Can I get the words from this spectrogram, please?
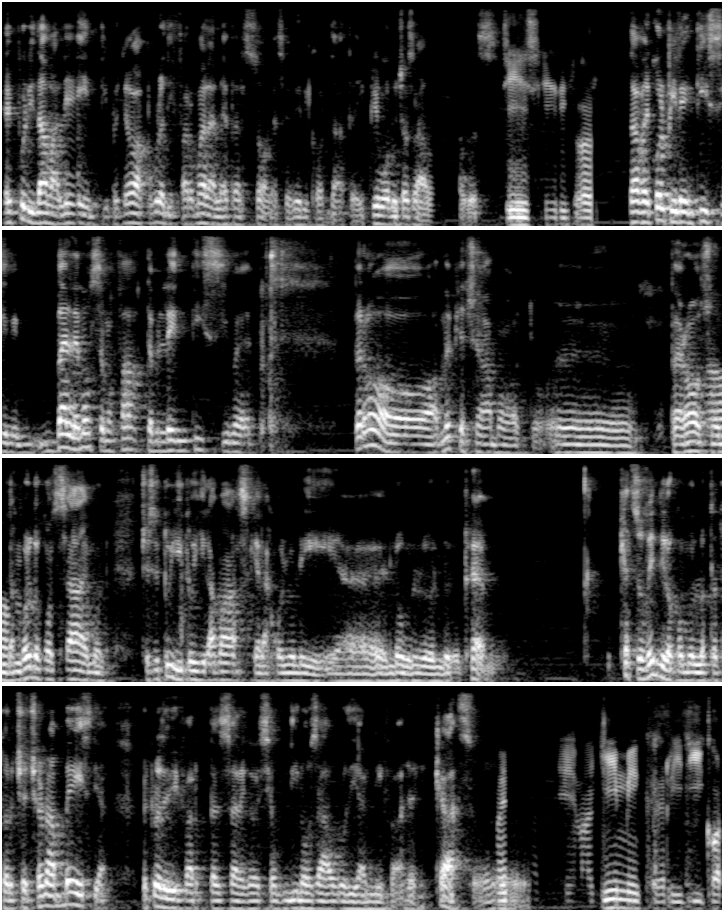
E poi li dava lenti perché aveva paura di far male alle persone, se vi ricordate, il primo Luciasaurus. Sì, sì, ricordo. Dava i colpi lentissimi, belle mosse ma fatte lentissime. Però a me piaceva molto. eh, però sono No. d'accordo con Simon. Cioè, se tu gli togli la maschera, quello lì, eh, lo- lo- lo- cioè, cazzo, vendilo come un lottatore. Cioè, c'è una bestia, perché lo devi far pensare che sia un dinosauro di anni fa? Cioè, che cazzo? Ma una gimmick ridicola.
